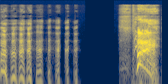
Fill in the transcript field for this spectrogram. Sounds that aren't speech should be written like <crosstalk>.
<laughs> ha!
